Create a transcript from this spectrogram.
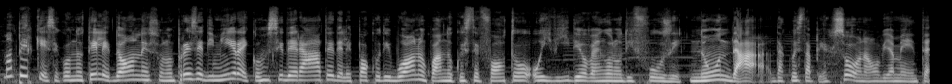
ma perché secondo te le donne sono prese di mira e considerate delle poco di buono quando queste foto o i video vengono diffusi? Non da, da questa persona ovviamente.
